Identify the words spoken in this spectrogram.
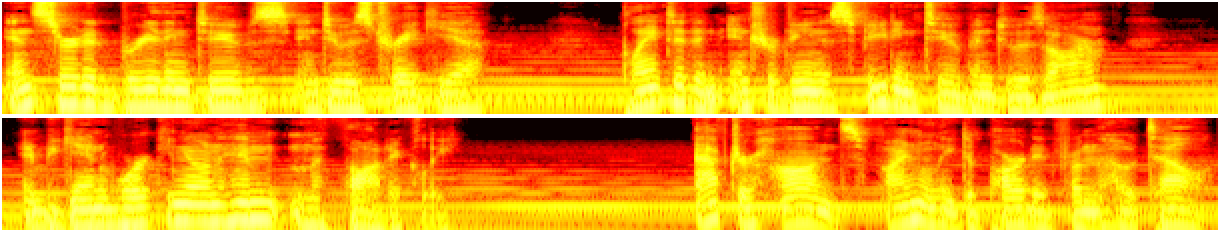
inserted breathing tubes into his trachea, planted an intravenous feeding tube into his arm, and began working on him methodically. After Hans finally departed from the hotel,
